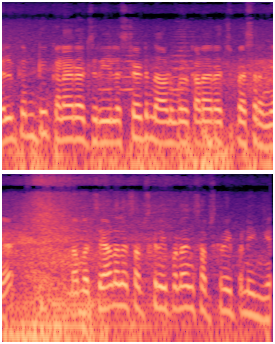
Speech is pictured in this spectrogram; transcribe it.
Welcome to Kanagaraj real estate நான் உங்கள் கனகராஜ் பேசுகிறேங்க நம்ம சேனலை சப்ஸ்கிரைப் பண்ணாங்க சப்ஸ்கிரைப் பண்ணிங்க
